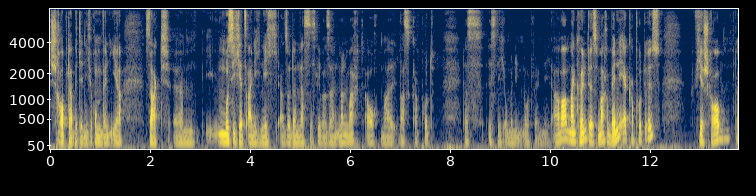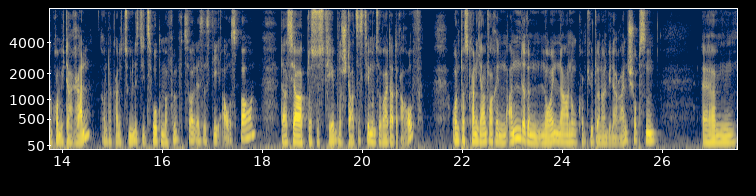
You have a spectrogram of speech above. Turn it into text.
schraubt da bitte nicht rum, wenn ihr sagt, ähm, muss ich jetzt eigentlich nicht. Also dann lasst es lieber sein. Man macht auch mal was kaputt. Das ist nicht unbedingt notwendig. Aber man könnte es machen, wenn er kaputt ist. Vier Schrauben, dann komme ich da ran und dann kann ich zumindest die 2,5 Zoll SSD ausbauen. Da ist ja das System, das Startsystem und so weiter drauf. Und das kann ich einfach in einen anderen 9 Nano-Computer dann wieder reinschubsen. Ähm,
